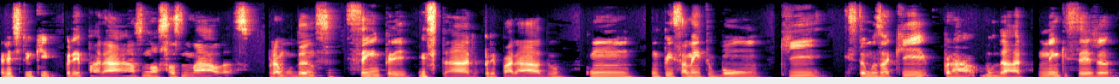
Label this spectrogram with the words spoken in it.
a gente tem que preparar as nossas malas para mudança. Sempre estar preparado com um pensamento bom que estamos aqui para mudar, nem que seja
